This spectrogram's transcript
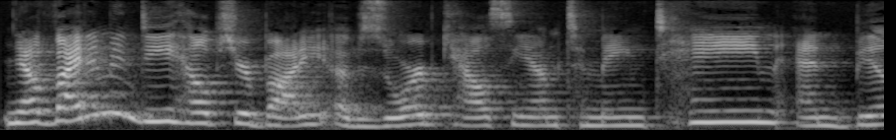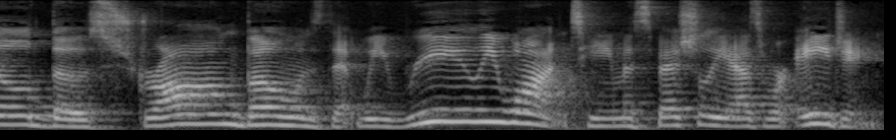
Now, vitamin D helps your body absorb calcium to maintain and build those strong bones that we really want, team, especially as we're aging.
